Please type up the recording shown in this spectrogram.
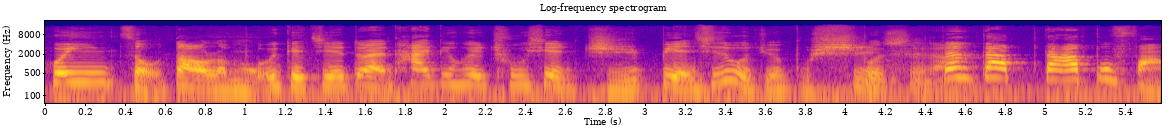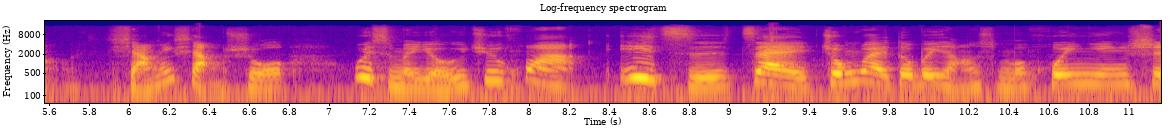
婚姻走到了某一个阶段，它一定会出现质变。其实我觉得不是，不是的。但大大家不妨想一想说，为什么有一句话一直在中外都被讲什么婚姻是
